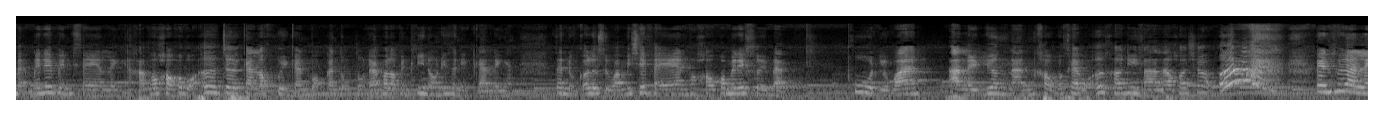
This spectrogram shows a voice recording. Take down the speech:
แบบไม่ได้เป็นแฟนอะไรเงี้ยค่ะเพราะเขาก็บอกเออเจอกันเราคุยกันบอกกันตรงๆได้เพราะเราเป็นพี่น้องที่สนิทกันอะไรเงี้ยแต่หนูก็รู้สึกว่าไม่ใช่แฟน เพราะเขาก็ไม่ได้เคยแบบ พูดหรือว่าอะไรเรื่องนั้น เขาก็แค่บอกเออเขาดีกับเราเขาชอบเอยเป็นเพื่อนอะไร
